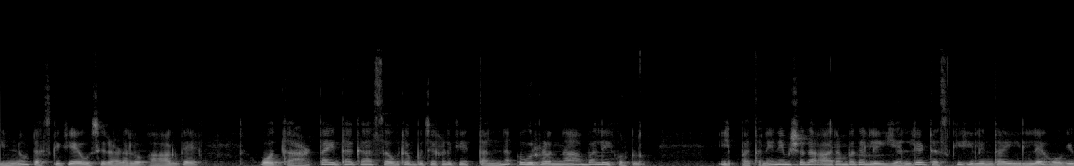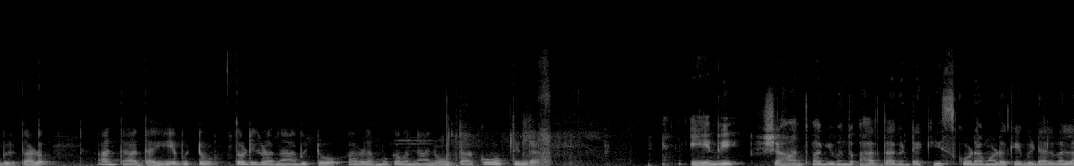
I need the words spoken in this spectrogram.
ಇನ್ನೂ ಡಸ್ಕಿಗೆ ಉಸಿರಾಡಲು ಆಗದೆ ಒದ್ದಾಡ್ತಾ ಇದ್ದಾಗ ಸೌರಭುಜಗಳಿಗೆ ತನ್ನ ಉಗುರುಗಳನ್ನು ಬಲಿ ಕೊಟ್ಟಳು ಇಪ್ಪತ್ತನೇ ನಿಮಿಷದ ಆರಂಭದಲ್ಲಿ ಎಲ್ಲಿ ಡಸ್ಕಿ ಇಲ್ಲಿಂದ ಇಲ್ಲೇ ಹೋಗಿ ಬಿಡ್ತಾಳೋ ಅಂತ ದಯೆ ಬಿಟ್ಟು ತುಟಿಗಳನ್ನು ಬಿಟ್ಟು ಅವಳ ಮುಖವನ್ನು ನೋಡ್ತಾ ಕೋಪದಿಂದ ಏನ್ರಿ? ಶಾಂತವಾಗಿ ಒಂದು ಅರ್ಧ ಗಂಟೆ ಕಿಸ್ ಕೂಡ ಮಾಡೋಕ್ಕೆ ಬಿಡಲ್ವಲ್ಲ?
